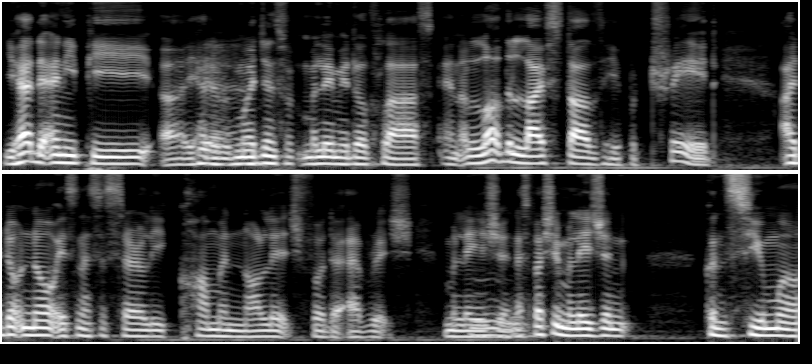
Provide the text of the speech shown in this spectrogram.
you had the NEP, uh, you had the Yeah. emergence of Malay middle class, and a lot of the lifestyles he portrayed. I don't know is necessarily common knowledge for the average Malaysian, Mm. especially Malaysian consumer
